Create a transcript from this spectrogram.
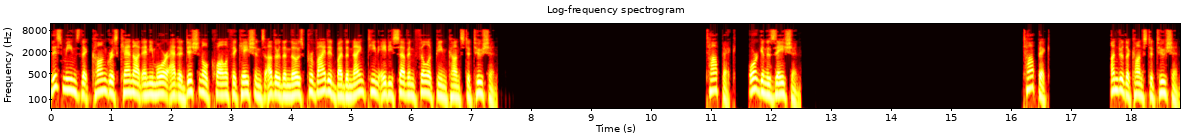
This means that Congress cannot anymore add additional qualifications other than those provided by the 1987 Philippine Constitution. Organization Under the Constitution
